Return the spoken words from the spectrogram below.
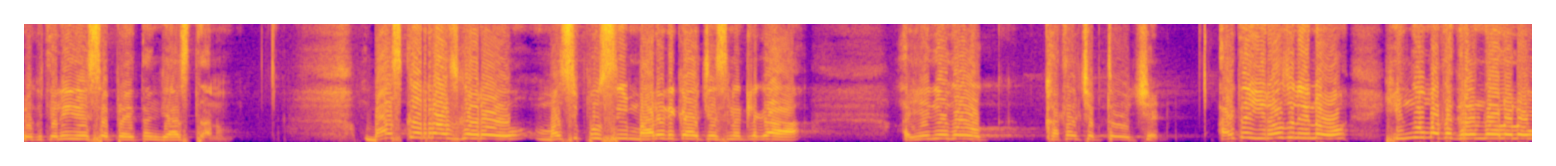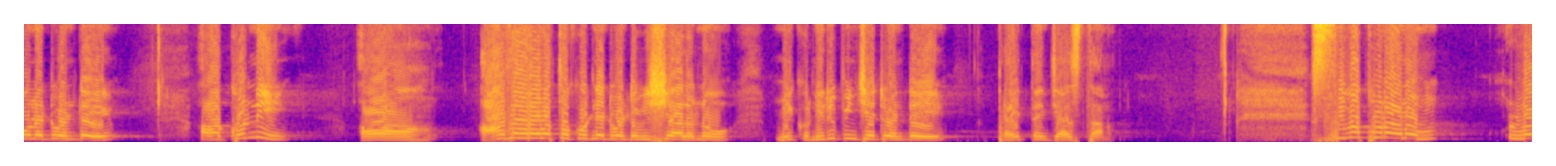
మీకు తెలియజేసే ప్రయత్నం చేస్తాను. భాస్కర్ రాజు గారు మసిపూసి మారేడికాయ చేసినట్లుగా ఏదేదో కథలు చెప్తూ వచ్చాడు. అయితే ఈరోజు నేను హిందూ మత గ్రంథాలలో ఉన్నటువంటి కొన్ని ఆధారాలతో కూడినటువంటి విషయాలను మీకు నిరూపించేటువంటి ప్రయత్నం చేస్తాను. శివపురాణంలో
